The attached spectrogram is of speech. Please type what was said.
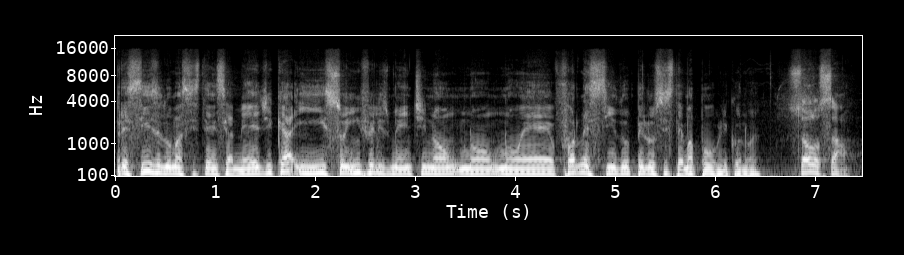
precisa de uma assistência médica e isso, infelizmente, não, não, não é fornecido pelo sistema público. Não é? Solução.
